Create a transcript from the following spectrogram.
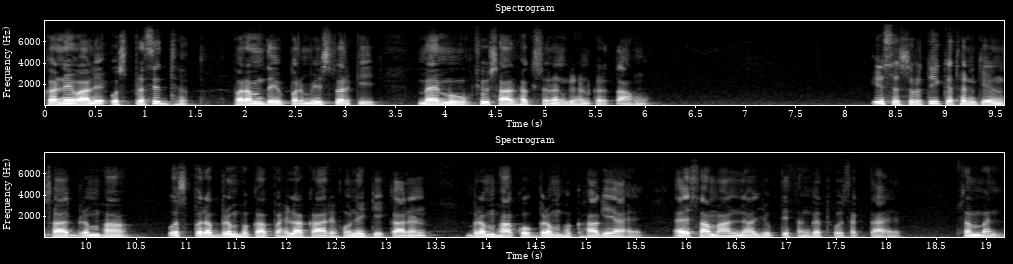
करने वाले उस प्रसिद्ध परमदेव परमेश्वर की मैं मुमुक्षु साधक शरण ग्रहण करता हूँ। इस श्रुति कथन के अनुसार ब्रह्मा उस पर ब्रह्म का पहला कार्य होने के कारण ब्रह्मा को ब्रह्म कहा गया है। ऐसा मानना युक्ति संगत हो सकता है। संबंध,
